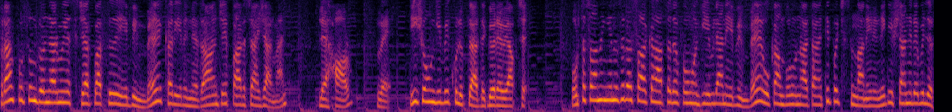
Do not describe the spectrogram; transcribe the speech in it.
Frankfurt'un göndermeye sıcak baktığı Ebimbe kariyerinde daha önce Paris Saint Germain, Le Havre ve Dijon gibi kulüplerde görev yaptı. Orta sahanın yanı sıra sağ kanatta da forma giyebilen Ebimbe, Okan Buruk'un alternatif açısından elini güçlendirebilir.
